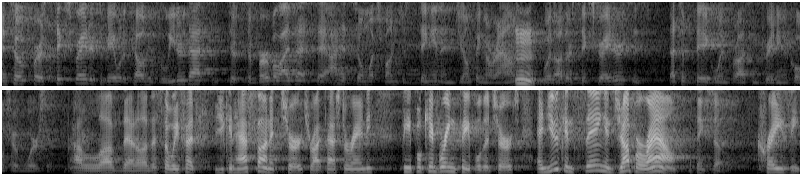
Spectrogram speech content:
And so, for a sixth grader to be able to tell his leader that, to, to, to verbalize that and say, I had so much fun just singing and jumping around with other sixth graders, is, that's a big win for us in creating a culture of worship. I love that. I love that. So we've had, you can have fun at church, right, Pastor Randy? People can bring people to church, and you can sing and jump around. I think so. Crazy.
